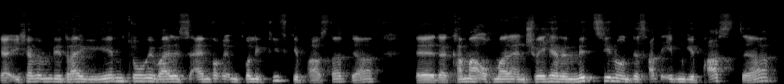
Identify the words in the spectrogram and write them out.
Ja, ich habe ihm die drei gegeben, Tobi, weil es einfach im Kollektiv gepasst hat. Ja, äh, da kann man auch mal einen Schwächeren mitziehen und das hat eben gepasst. Ja,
